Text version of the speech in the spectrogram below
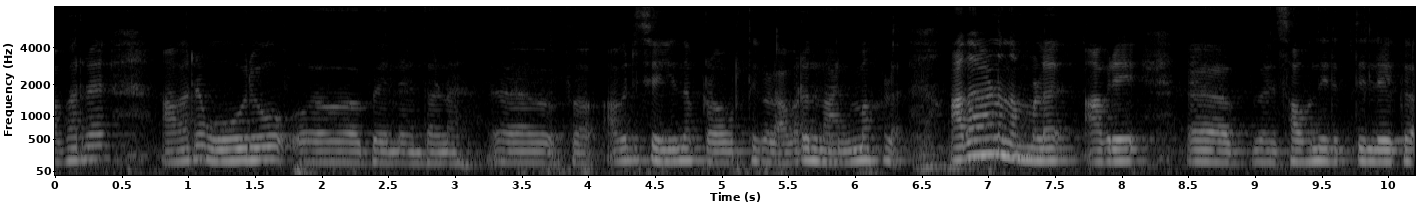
അവരുടെ അവരുടെ ഓരോ പിന്നെ എന്താണ് അവർ ചെയ്യുന്ന പ്രവൃത്തികൾ അവരുടെ നന്മകൾ അതാണ് നമ്മൾ അവരെ സൗന്ദര്യത്തിലേക്ക്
